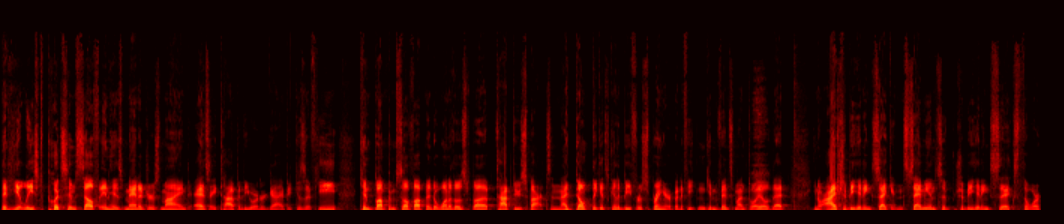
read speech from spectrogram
that he at least puts himself in his manager's mind as a top of the order guy? Because if he can bump himself up into one of those uh, top two spots, and I don't think it's going to be for Springer, but if he can convince Montoyo that you know I should be hitting second and Semien should- be hitting sixth, or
